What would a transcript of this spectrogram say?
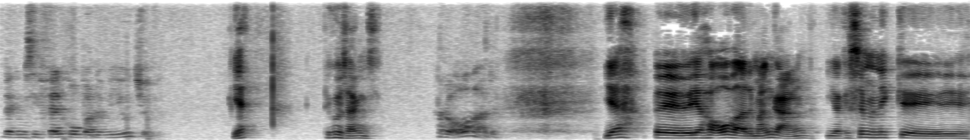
hvad kan man sige, faldgrupperne ved YouTube? ja, det kunne jeg sagtens. Har du overvejet det? Ja, øh, jeg har overvejet det mange gange. Jeg kan simpelthen ikke... Øh,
